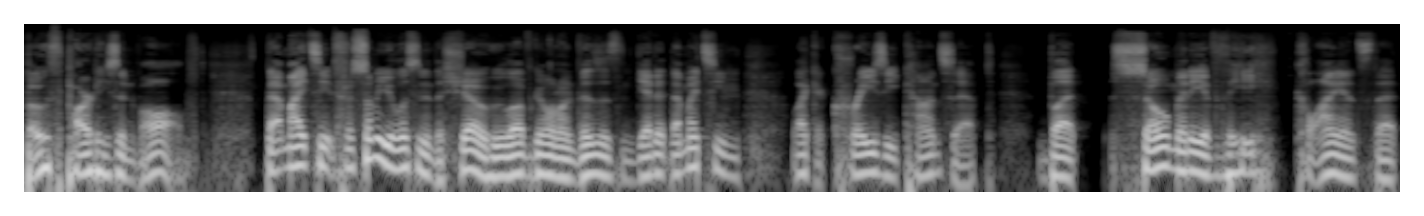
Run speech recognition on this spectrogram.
both parties involved. That might seem, for some of you listening to the show who love going on visits and get it, that might seem like a crazy concept. But so many of the clients that,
